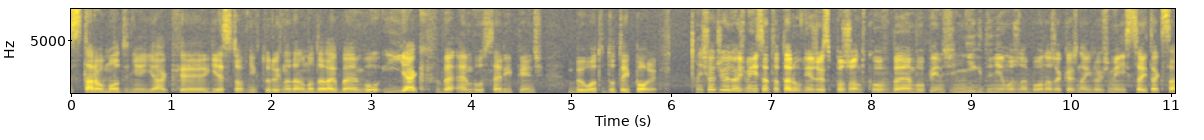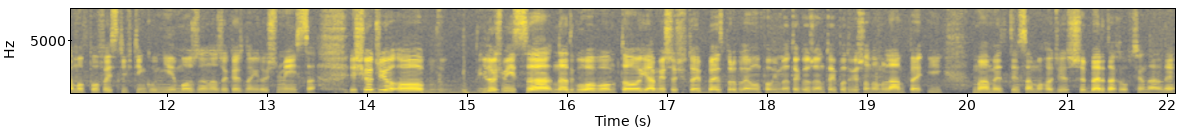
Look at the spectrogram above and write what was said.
staromodnie, jak e, jest to w niektórych nadal modelach BMW i jak w BMW serii 5 było to do tej pory. Jeśli chodzi o ilość miejsca, to ta również jest w porządku. W BMW 5 nigdy nie można było narzekać na ilość miejsca i tak samo po faceliftingu nie można narzekać na ilość miejsca. Jeśli chodzi o ilość miejsca nad głową, to ja mieszczę się tutaj bez problemu, pomimo tego, że mam tutaj podwieszoną lampę i mamy w tym samochodzie szyberdach opcjonalny.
